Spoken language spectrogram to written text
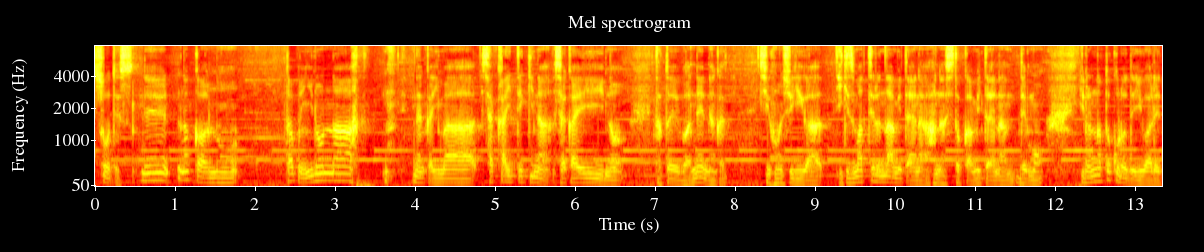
そうですね。なんかあの多分いろんな なんか今社会的な社会の例えばねなんか資本主義が行き詰まってるんだみたいな話とかみたいなんでもいろんなところで言われ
